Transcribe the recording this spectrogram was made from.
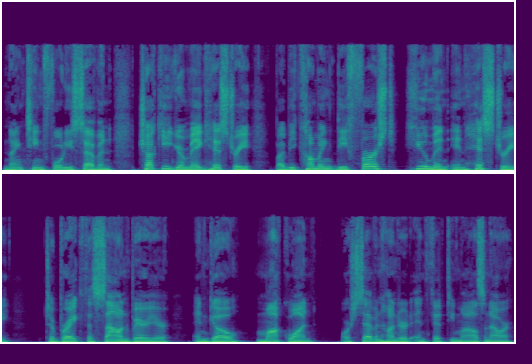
1947, Chuck Yeager made history by becoming the first human in history to break the sound barrier and go Mach 1, or 750 miles an hour.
